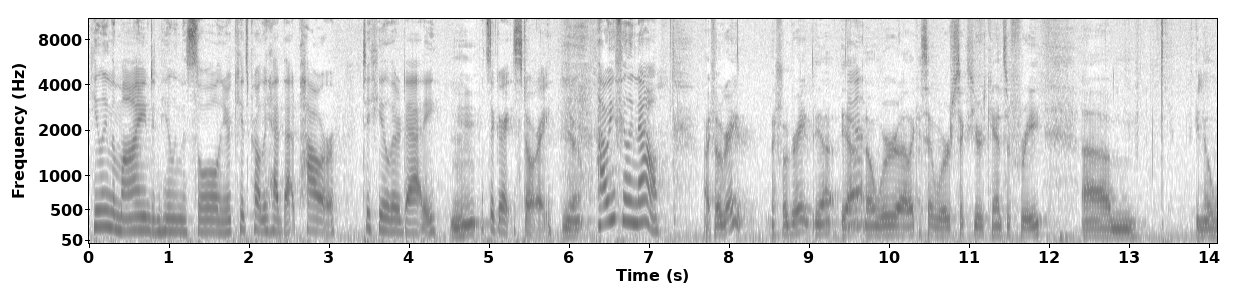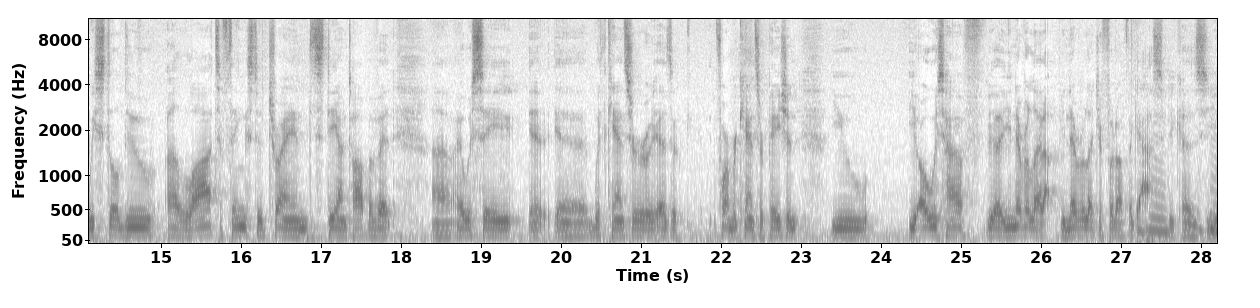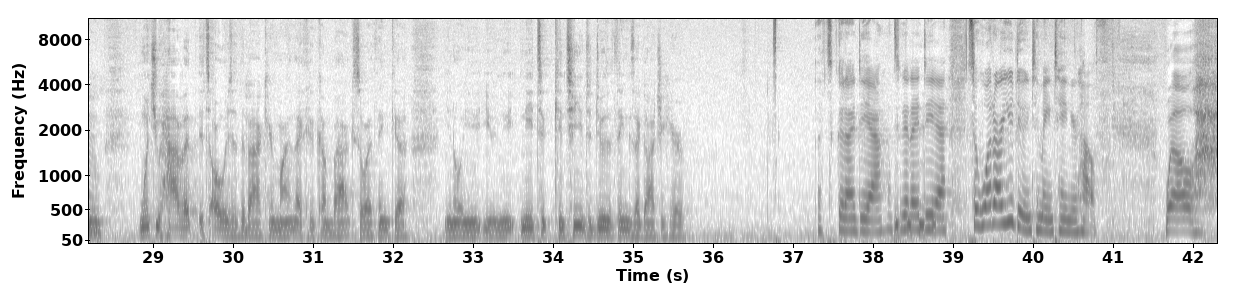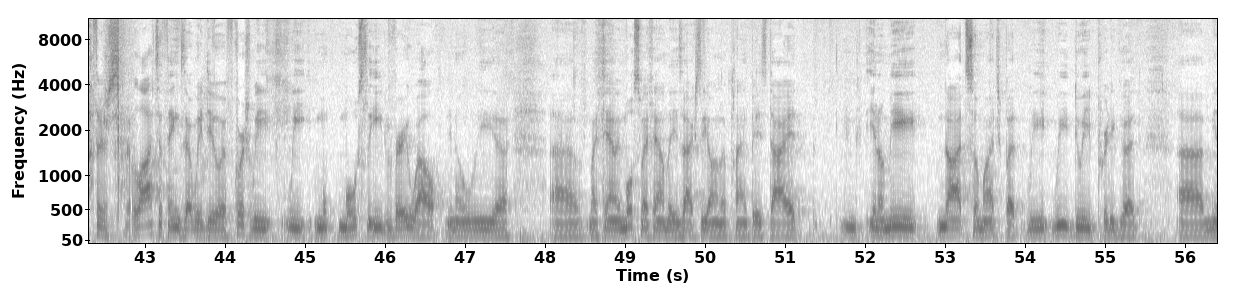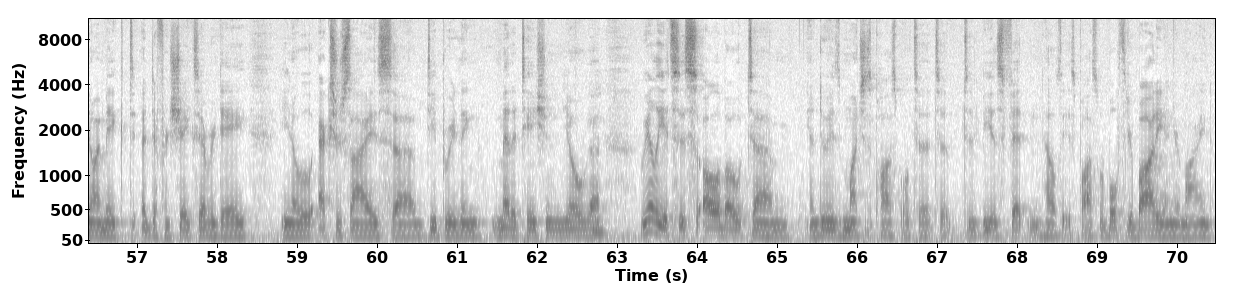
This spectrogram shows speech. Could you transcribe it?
Healing the mind and healing the soul, and your kids probably had that power to heal their daddy. Mhm. It's a great story. Yeah. How are you feeling now? I feel great. I feel great. Yeah, yeah. Yeah. No, we're uh, like I said, we're six years cancer free. Um, you know, we still do a lot of things to try and stay on top of it. Uh, I always say, uh, uh, with cancer, as a former cancer patient, you you always have uh, you never let up. You never let your foot off the gas because you once you have it, it's always at the back of your mind that could come back. So I think uh, you know you you need- need to continue to do the things that got you here. That's a good idea. That's a good idea. So, what are you doing to maintain your health? Well, there's lots of things that we do. Of course, we we mostly eat very well. You know, we uh, uh, my family, most of my family is actually on a plant-based diet. You know, me not so much, but we we do eat pretty good. Um, you know, I make d- uh, different shakes every day, you know, exercise, uh, deep breathing, meditation, yoga. Really, it's, it's all about um, you know, doing as much as possible to, to, to be as fit and healthy as possible, both your body and your mind.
